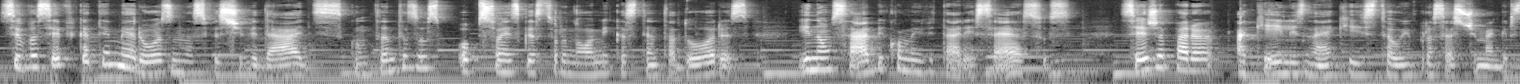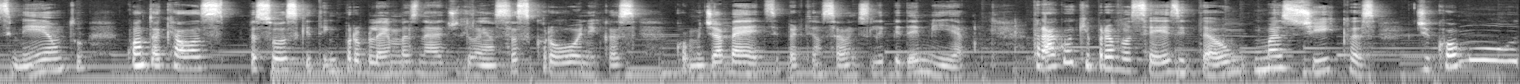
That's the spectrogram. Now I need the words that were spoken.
Se você fica temeroso nas festividades, com tantas opções gastronômicas tentadoras e não sabe como evitar excessos, seja para aqueles né, que estão em processo de emagrecimento, quanto aquelas pessoas que têm problemas né, de doenças crônicas, como diabetes, hipertensão e dislipidemia. Trago aqui para vocês então umas dicas de como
